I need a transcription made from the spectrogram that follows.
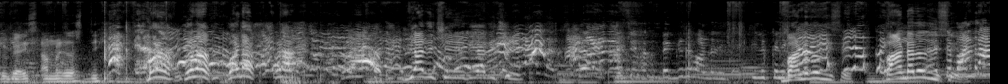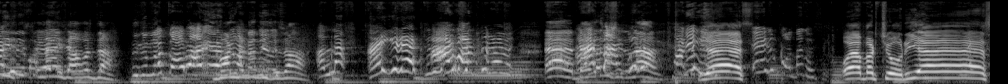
তো গাইস আমরা জাস্ট দেখি। বাড়া বাড়া বাড়া বাড়া। দিয়া দিচ্ছি দিয়া দিচ্ছি। বান্ডা তো দিছে। বান্ডা তো দিছে। আল্লাহ আই গেরে আর বান্ধব ইয়েস এই কথা কইছে। ও আবার চোর ইয়েস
